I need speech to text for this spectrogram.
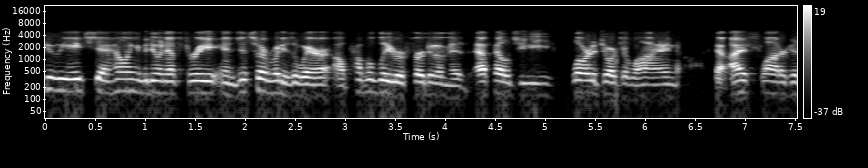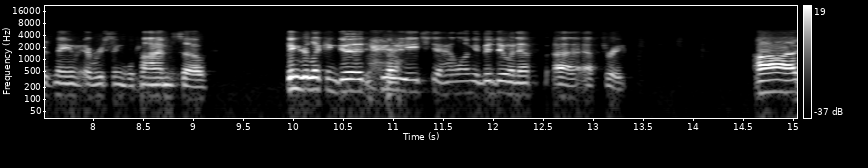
Who EH? How long have you been doing F3? And just so everybody's aware, I'll probably refer to him as FLG, Florida Georgia Line. I slaughter his name every single time. So finger looking good. Who EH? How long have you been doing F uh, F3? Uh,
